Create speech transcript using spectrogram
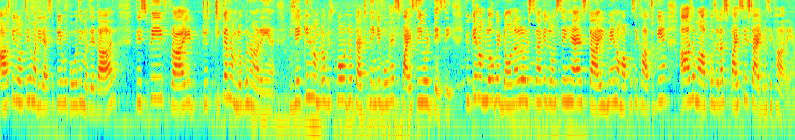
आज की जो सी हमारी रेसिपी है, वो बहुत ही मज़ेदार क्रिस्पी फ्राइड जो चिकन हम लोग बना रहे हैं। लेकिन हम लोग इसको जो टच देंगे वो है स्पाइसी और देसी। क्योंकि हम लोग मैकडोनल्ड और इस तरह के जो से हैं स्टाइल में हम आपको सिखा चुके हैं। आज हम आपको ज़रा स्पाइसी स्टाइल में सिखा रहे हैं।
